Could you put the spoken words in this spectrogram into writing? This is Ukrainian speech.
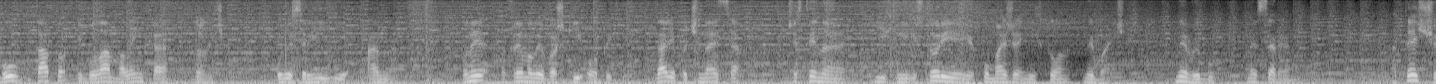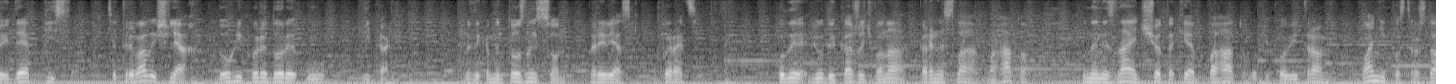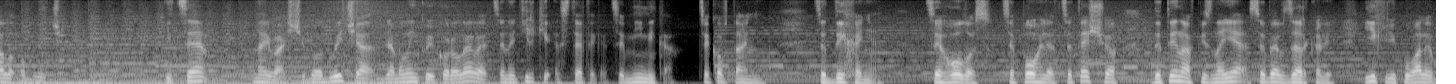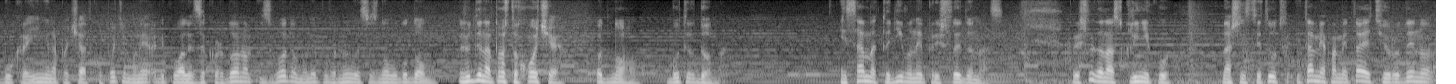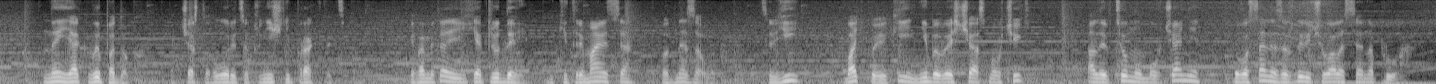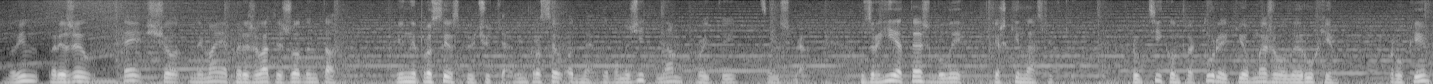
був тато і була маленька донечка, коли Сергій і Анна. Вони отримали важкі опіки. Далі починається частина їхньої історії, яку майже ніхто не бачить. Не вибух, не сирена. А те, що йде після. Це тривалий шлях, довгі коридори у лікарні, медикаментозний сон, перев'язки, операції. Коли люди кажуть, вона перенесла багато, вони не знають, що таке багато в опіковій травмі. В Анні постраждало обличчя. І це найважче, бо обличчя для маленької королеви це не тільки естетика, це міміка, це ковтання, це дихання, це голос, це погляд, це те, що дитина впізнає себе в дзеркалі. Їх лікували в Україні на початку. Потім вони лікували за кордоном, і згодом вони повернулися знову додому. Людина просто хоче одного бути вдома. І саме тоді вони прийшли до нас. Прийшли до нас в клініку, наш інститут, і там я пам'ятаю цю родину не як випадок, як часто говориться в клінічній практиці. Я пам'ятаю їх як людей, які тримаються одне за одне. Сергій, батько, який ніби весь час мовчить, але в цьому мовчанні колосально завжди відчувалася напруга. Бо він пережив те, що не має переживати жоден тато. Він не просив співчуття, він просив одне: допоможіть нам пройти цей шлях. У Сергія теж були тяжкі наслідки. Рубці, контрактури, які обмежували рухи руки,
